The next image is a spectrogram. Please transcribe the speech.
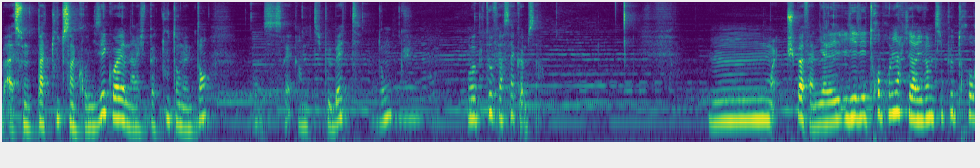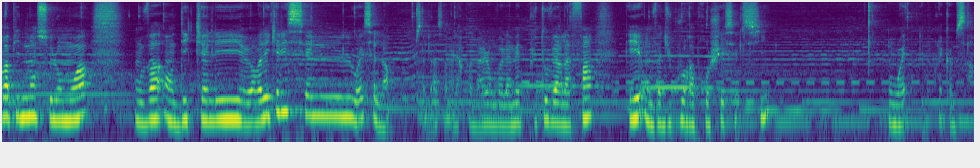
bah, elles sont pas toutes synchronisées, quoi, elles n'arrivent pas toutes en même temps, euh, ce serait un petit peu bête, donc on va plutôt faire ça comme ça. Hmm, ouais, je suis pas fan. Il y, a les, trois premières qui arrivent un petit peu trop rapidement selon moi. On va en décaler... Euh, on va décaler celle... Ouais, celle-là. Celle-là, ça m'a l'air pas mal. On va la mettre plutôt vers la fin. Et on va du coup rapprocher celle-ci. Ouais, à peu près comme ça.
